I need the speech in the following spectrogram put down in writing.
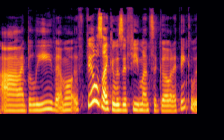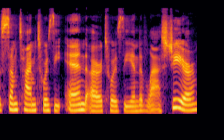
uh, I believe. Well, it feels like it was a few months ago, but I think it was sometime towards the end or towards the end of last year.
